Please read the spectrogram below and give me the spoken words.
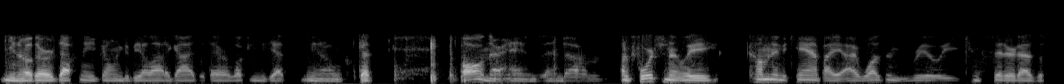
you know, there are definitely going to be a lot of guys that they are looking to get, you know, get the ball in their hands. And um, unfortunately, coming into camp, I, I wasn't really considered as a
